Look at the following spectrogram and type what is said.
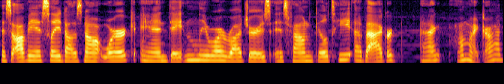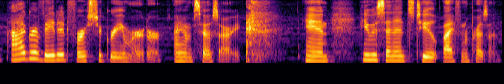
This obviously does not work, and Dayton Leroy Rogers is found guilty of aggra- ag- oh my god, aggravated first degree murder. I am so sorry. and he was sentenced to life in prison.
